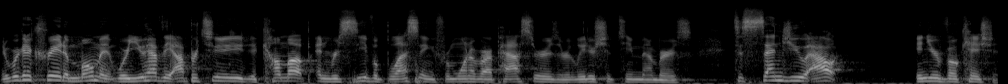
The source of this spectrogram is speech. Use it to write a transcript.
And we're going to create a moment where you have the opportunity to come up and receive a blessing from one of our pastors or leadership team members to send you out in your vocation.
